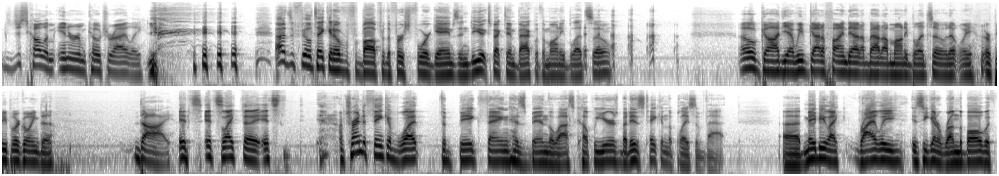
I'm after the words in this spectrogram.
just call him interim coach Riley. How does it feel taking over for Bob for the first four games? And do you expect him back with Amani Bledsoe? Oh God, yeah, we've got to find out about Amani Bledsoe, don't we? Or people are going to die. it's it's like the it's. I'm trying to think of what the big thing has been the last couple years, but it has taken the place of that. Uh, maybe like Riley, is he going to run the ball with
